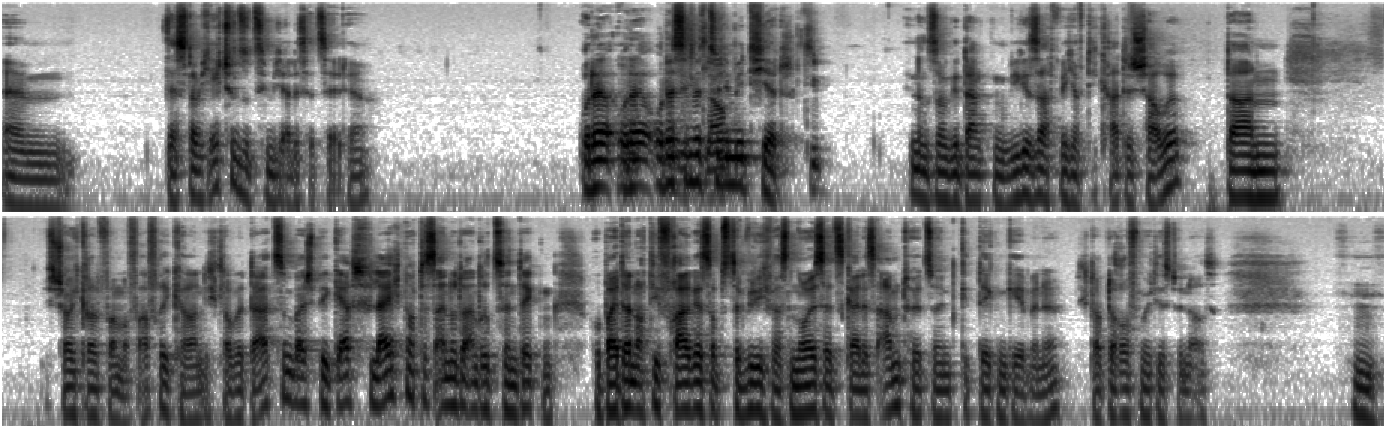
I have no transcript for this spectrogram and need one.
Ähm, das ist, glaube ich, echt schon so ziemlich alles erzählt, ja. Oder, oder, oder sind wir glaub, zu limitiert in unseren Gedanken? Wie gesagt, wenn ich auf die Karte schaue, dann schaue ich gerade vor allem auf Afrika und ich glaube, da zum Beispiel gäbe es vielleicht noch das ein oder andere zu entdecken. Wobei dann auch die Frage ist, ob es da wirklich was Neues als geiles Abenteuer zu entdecken gäbe. Ne? Ich glaube, darauf möchtest du hinaus. Hm.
